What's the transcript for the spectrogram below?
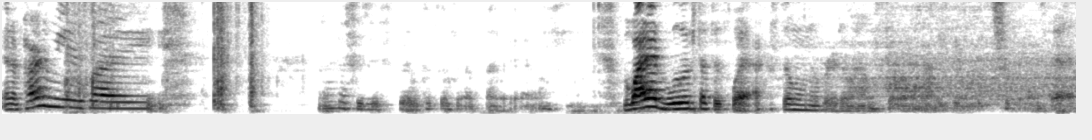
And a part of me is like, I should just still put something up under there. But why that glue and stuff is wet, I can still maneuver it around, so I'm not even sure like that.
